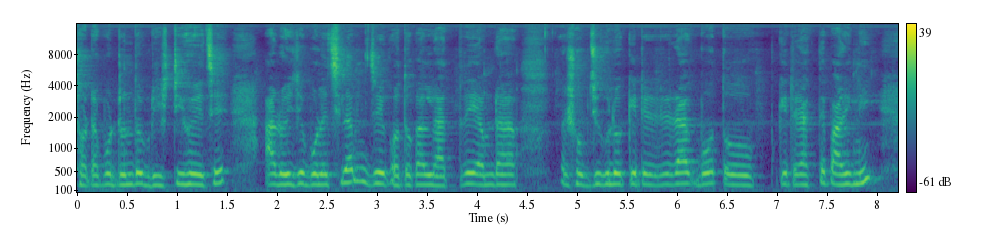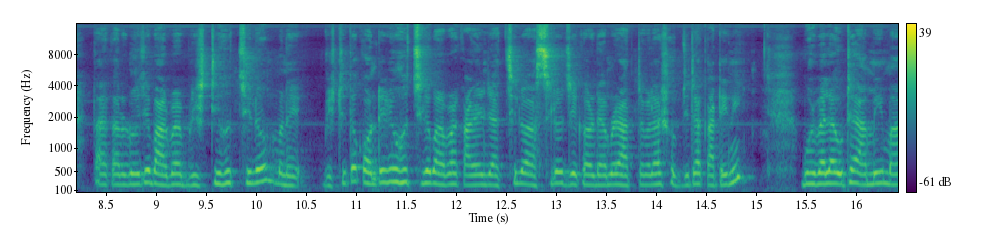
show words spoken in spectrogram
ছটা পর্যন্ত বৃষ্টি হয়েছে। আর ওই যে বলেছিলাম যে গতকাল রাত্রে আমরা সবজিগুলো কেটে রাখব, তো কেটে রাখতে পারিনি। তার কারণ ওই যে বারবার বৃষ্টি হচ্ছিল মানে বৃষ্টি তো কন্টিনিউ হচ্ছিল, বারবার কারেন্ট যাচ্ছিল, আসছিল, যে কারণে আমরা রাত্রেবেলা সবজিটা কাটিনি। ভোরবেলা উঠে আমি, মা,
